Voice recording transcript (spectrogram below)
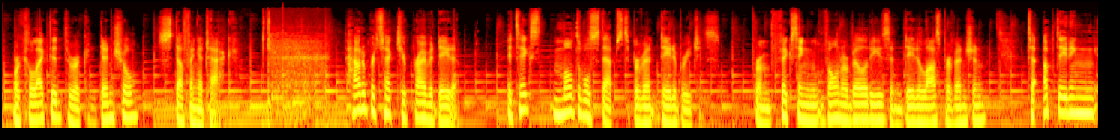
were collected through a credential stuffing attack. How to protect your private data. It takes multiple steps to prevent data breaches, from fixing vulnerabilities and data loss prevention to updating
